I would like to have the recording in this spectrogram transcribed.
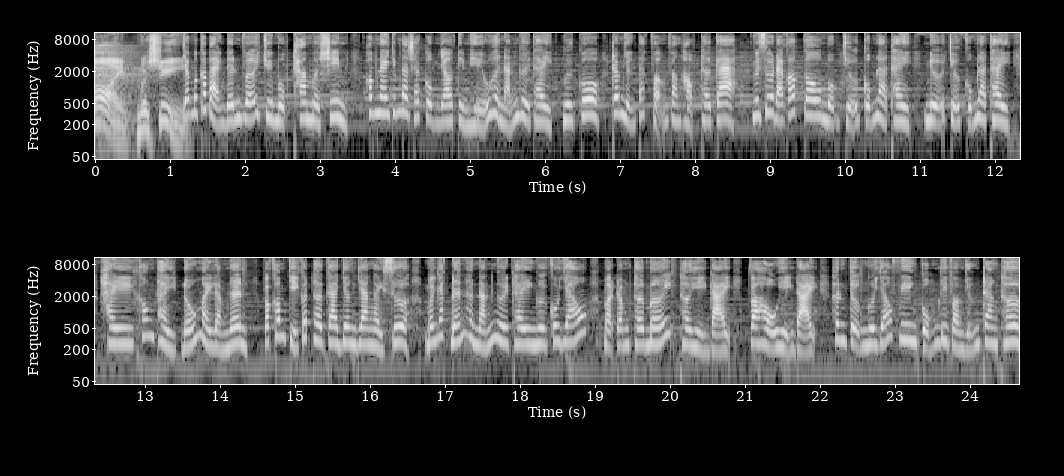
Time Machine. Chào mừng các bạn đến với chuyên mục Time Machine. Hôm nay chúng ta sẽ cùng nhau tìm hiểu hình ảnh người thầy, người cô trong những tác phẩm văn học thơ ca. Người xưa đã có câu một chữ cũng là thầy, nửa chữ cũng là thầy, hay không thầy đố mày làm nên. Và không chỉ có thơ ca dân gian ngày xưa mới nhắc đến hình ảnh người thầy, người cô giáo, mà trong thơ mới, thơ hiện đại và hậu hiện đại, hình tượng người giáo viên cũng đi vào những trang thơ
